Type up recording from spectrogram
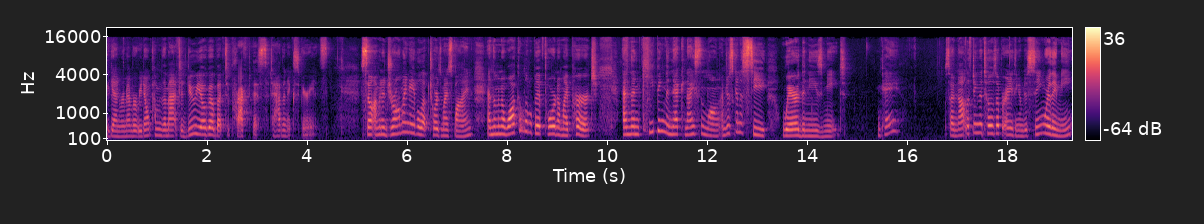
Again, remember, we don't come to the mat to do yoga, but to practice, to have an experience. So I'm going to draw my navel up towards my spine and I'm going to walk a little bit forward on my perch and then keeping the neck nice and long, I'm just going to see where the knees meet. Okay? So I'm not lifting the toes up or anything. I'm just seeing where they meet.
